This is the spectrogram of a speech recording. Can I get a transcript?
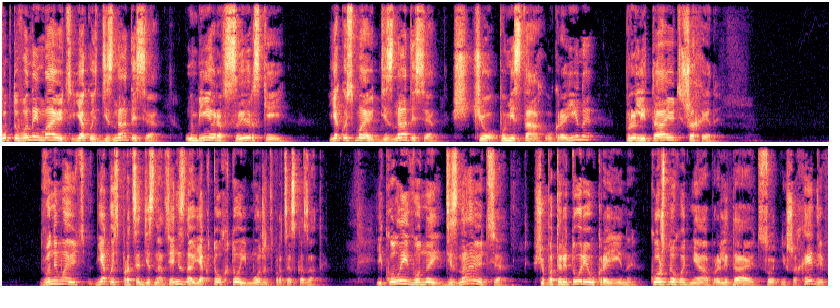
Тобто вони мають якось дізнатися, Умєров, Сирський, якось мають дізнатися, що по містах України прилітають шахеди. Вони мають якось про це дізнатися. Я не знаю, як хто, хто і може про це сказати. І коли вони дізнаються, що по території України кожного дня прилітають сотні шахедів,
